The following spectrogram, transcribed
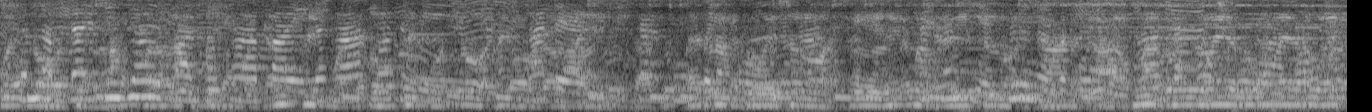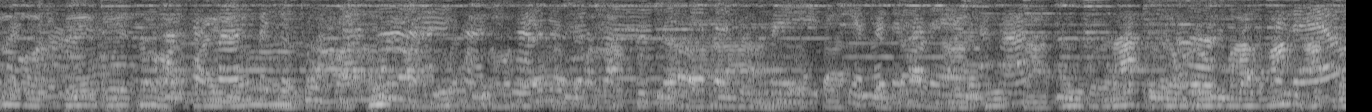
วันสำโนหรับใดที่ได้การบูชาไปนะคะ ก็จะมีผ้าแดงการทูและไปร่ำรวยตลอดปีให้มันมีตลอดกาลรวยรวยรวยตลอดปีมีตลอดไปจากนะนั้นไปจุดธูปด้านหน้าอธิษฐานอีกครั้งหนึ่งจะกลับบุญไป เขียนไว้ในผ้าแดงนะคะสาธุนะโยมมามะแล้อาวภู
